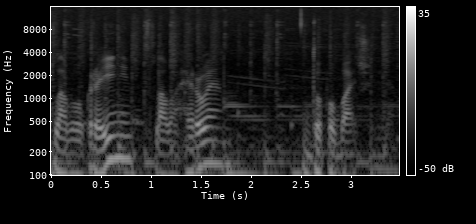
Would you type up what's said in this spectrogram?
Слава Україні! Слава героям! До побачення!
